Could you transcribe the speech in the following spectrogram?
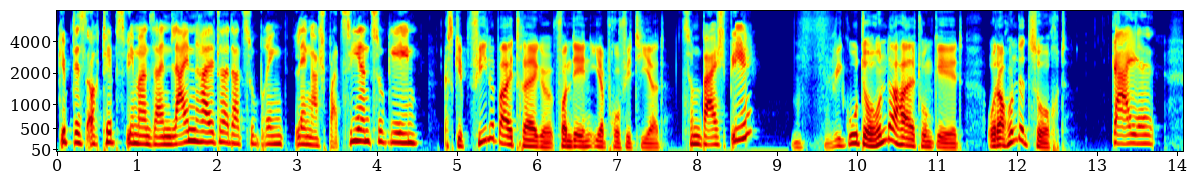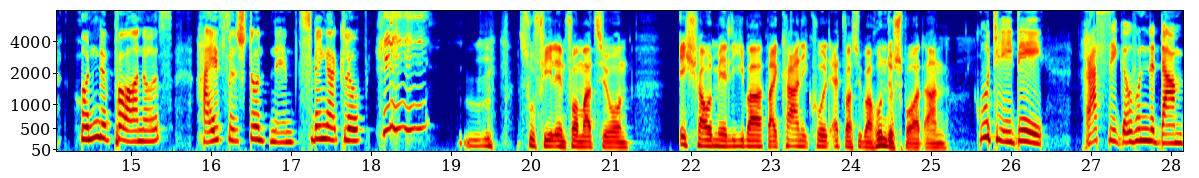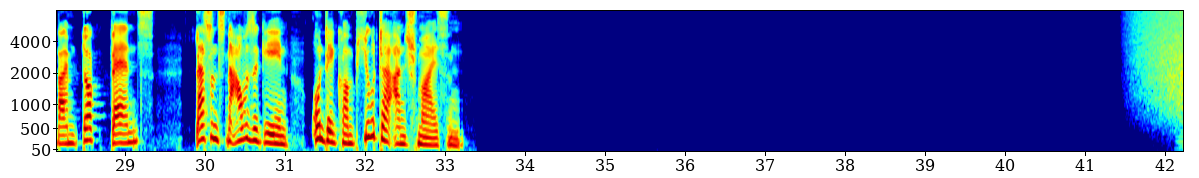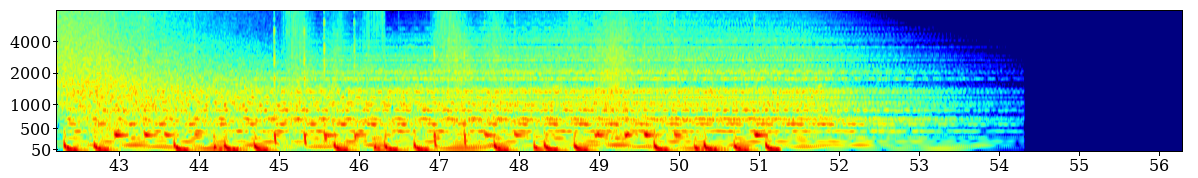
Gibt es auch Tipps, wie man seinen Leinenhalter dazu bringt, länger spazieren zu gehen? Es gibt viele Beiträge, von denen ihr profitiert. Zum Beispiel? Wie gute Hundehaltung geht oder Hundezucht. Geil. Hundepornos. Heiße Stunden im Zwingerclub. Hihi. Zu viel Information. Ich schaue mir lieber bei Kanikult etwas über Hundesport an. Gute Idee. Rassige Hundedamen beim Dog Dance. Lass uns nach Hause gehen und den Computer anschmeißen.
